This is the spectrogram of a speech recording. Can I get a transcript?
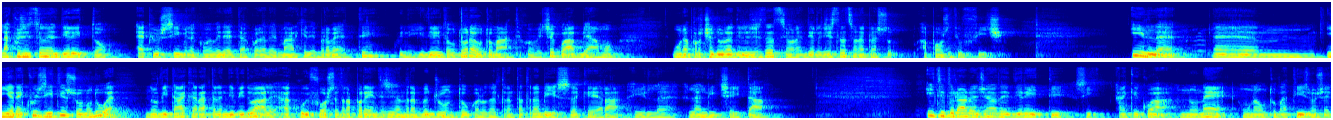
L'acquisizione del diritto è più simile, come vedete, a quella dei marchi e dei brevetti, quindi il diritto d'autore è automatico, invece qua abbiamo una procedura di registrazione, di registrazione presso appositi uffici. Il ehm, i requisiti sono due, novità a carattere individuale, a cui forse tra parentesi andrebbe aggiunto quello del 33 bis che era il, la liceità. Il titolare originale dei diritti, sì, anche qua non è un automatismo, cioè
